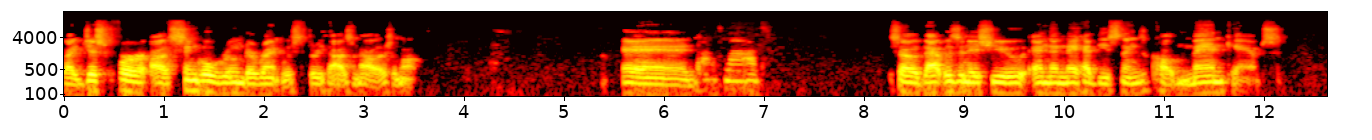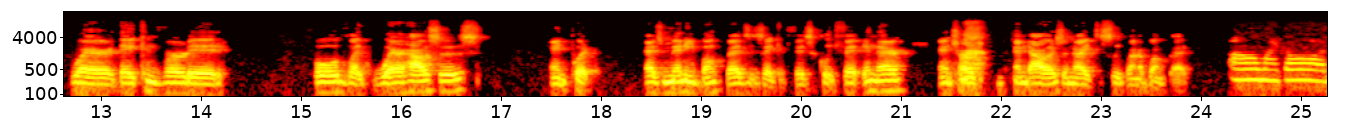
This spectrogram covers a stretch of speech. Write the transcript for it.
like just for a single room to rent was three thousand dollars a month and That's mad. so that was an issue and then they had these things called man camps where they converted old like warehouses and put as many bunk beds as they could physically fit in there and charge ten dollars a night to sleep on a bunk bed Oh my god.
